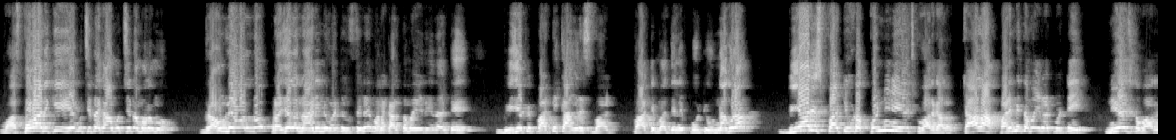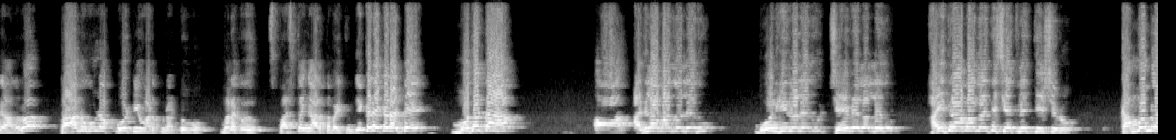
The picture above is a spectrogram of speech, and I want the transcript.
వాస్తవానికి ఏముచ్చిట కాముచ్చిన మనము గ్రౌండ్ లెవెల్లో ప్రజల నాడిని బట్టి చూస్తేనే మనకు అర్థమయ్యేది ఏంటంటే బీజేపీ పార్టీ కాంగ్రెస్ పార్టీ మధ్యనే పోటీ ఉన్నా కూడా బీఆర్ఎస్ పార్టీ కూడా కొన్ని నియోజకవర్గాలు చాలా పరిమితమైనటువంటి నియోజకవర్గాలలో తాను కూడా పోటీ పడుతున్నట్టు మనకు స్పష్టంగా అర్థమవుతుంది. ఎక్కడెక్కడ అంటే మొదట ఆదిలాబాద్లో లేదు భువనగిరిలో లేదు చేవేలలో లేదు హైదరాబాద్లో అయితే చేతులు ఎత్తేసారు ఖమ్మంలో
